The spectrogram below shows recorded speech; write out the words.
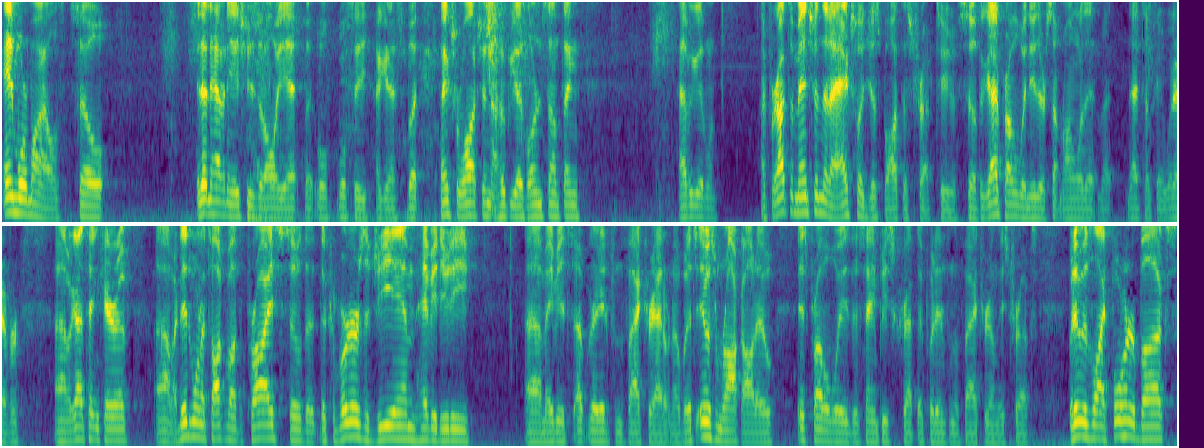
and more miles, so it doesn't have any issues at all yet, but we'll, we'll see, I guess. But thanks for watching. I hope you guys learned something. Have a good one. I forgot to mention that I actually just bought this truck too. So the guy probably knew there's something wrong with it, but that's okay, whatever. Um, I got it taken care of. Um, I did want to talk about the price. So the, the converter is a GM heavy duty. Uh, maybe it's upgraded from the factory. I don't know, but it was from Rock Auto. It's probably the same piece of crap they put in from the factory on these trucks. But it was like 400 bucks,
